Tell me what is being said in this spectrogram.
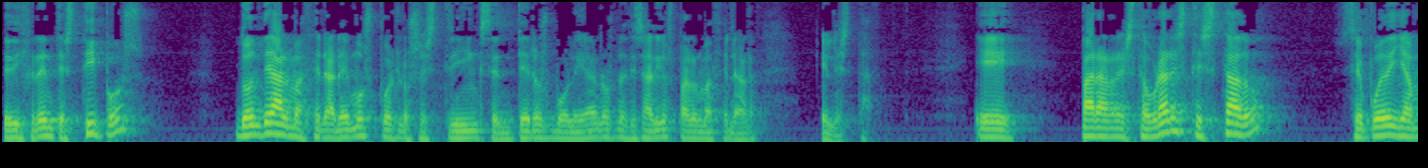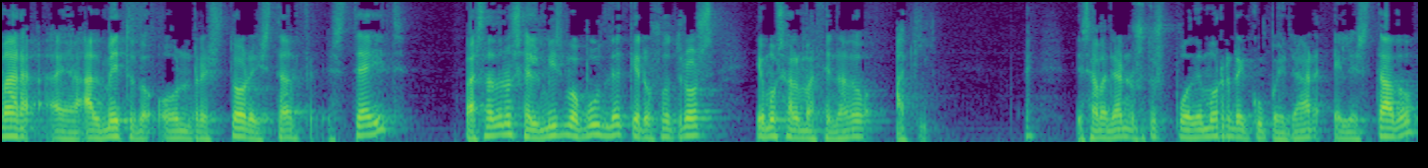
de diferentes tipos, donde almacenaremos pues, los strings enteros booleanos necesarios para almacenar el estado. Eh, para restaurar este estado se puede llamar eh, al método onRestoreState basándonos en el mismo bootlet que nosotros hemos almacenado aquí. De esa manera nosotros podemos recuperar el estado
